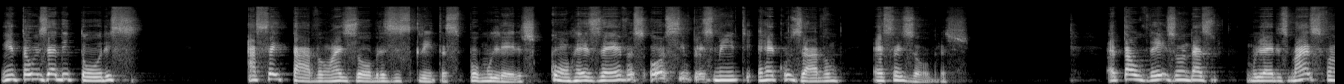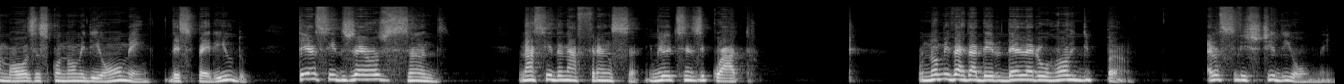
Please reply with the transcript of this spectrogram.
Então, os editores aceitavam as obras escritas por mulheres com reservas ou simplesmente recusavam essas obras. É talvez uma das mulheres mais famosas com nome de homem desse período tenha sido George Sand, nascida na França em 1804. O nome verdadeiro dela era Aurore Dupin. Ela se vestia de homem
